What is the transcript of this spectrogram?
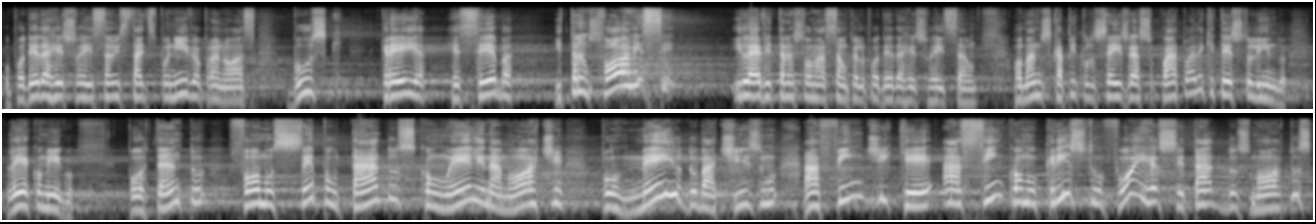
O poder da ressurreição está disponível para nós. Busque, creia, receba e transforme-se e leve transformação pelo poder da ressurreição. Romanos capítulo 6, verso 4, olha que texto lindo. Leia comigo. Portanto, fomos sepultados com ele na morte por meio do batismo, a fim de que, assim como Cristo foi ressuscitado dos mortos,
